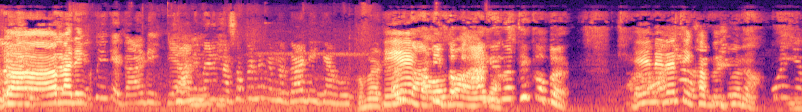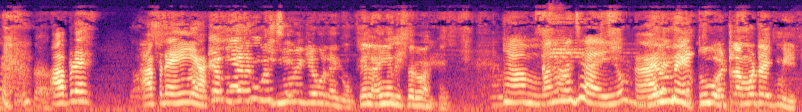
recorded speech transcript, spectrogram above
તો અમારી હે? એને નથી ખબર. આપણે આપણે અહીંયા. હા મને મજા આવી એમ નહીં, તું એટલા મોટા એક મિનિટ.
